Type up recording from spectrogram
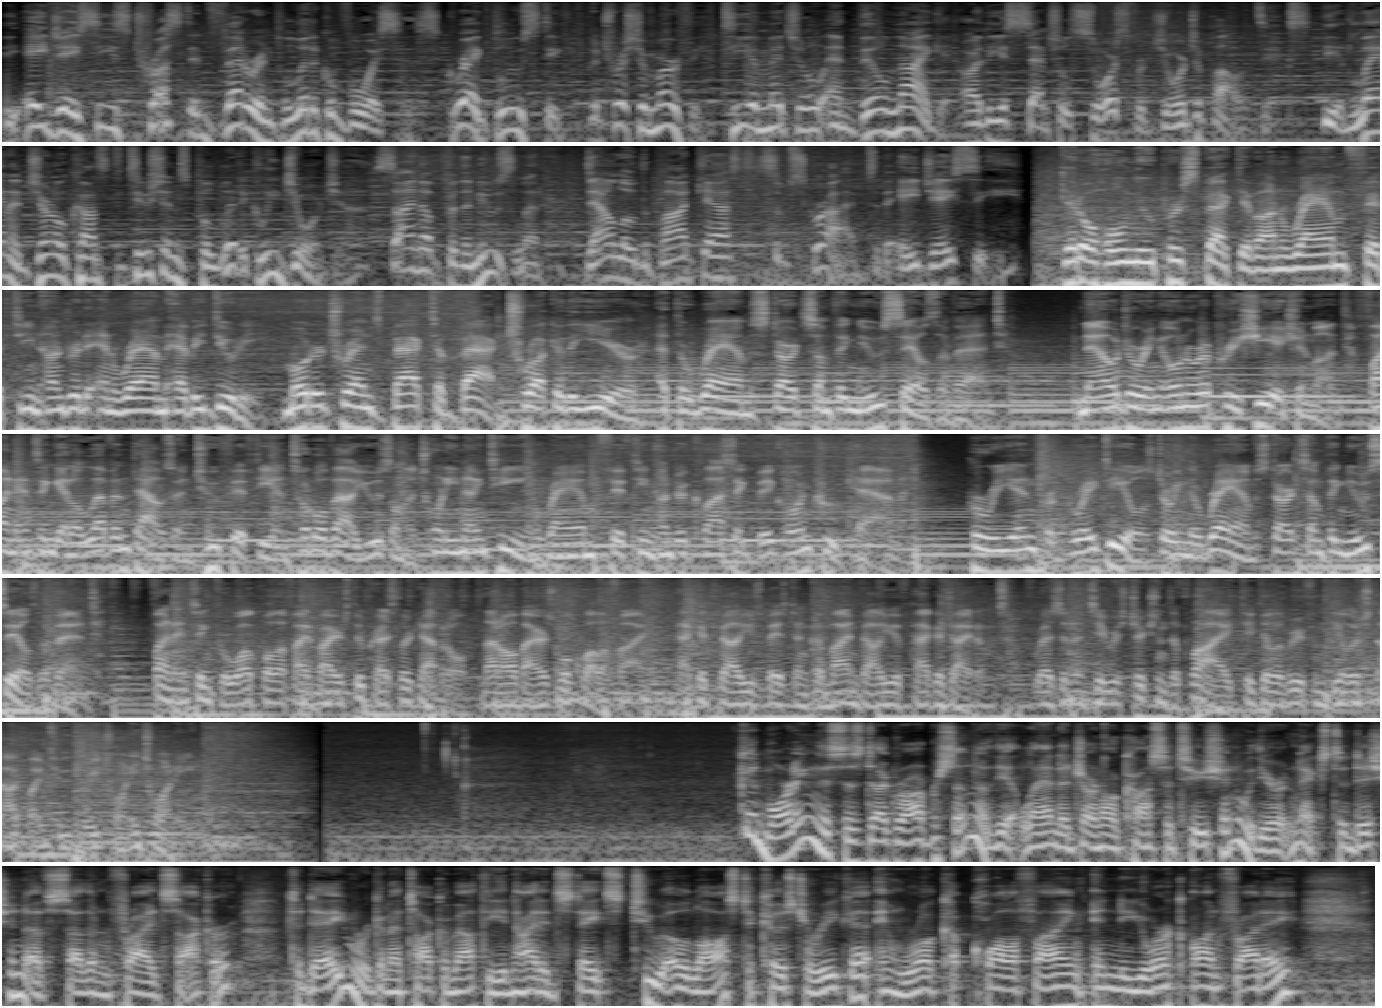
The AJC's trusted veteran political voices, Greg Bluestein, Patricia Murphy, Tia Mitchell, and Bill Nigut, are the essential source for Georgia politics. The Atlanta Journal Constitution's Politically Georgia. Sign up for the newsletter, download the podcast, subscribe to the AJC. Get a whole new perspective on Ram 1500 and Ram Heavy Duty. Motor Trend's back to back Truck of the Year at the Ram Start Something New sales event. Now during Owner Appreciation Month, financing at $11,250 in total values on the 2019 Ram 1500 Classic Bighorn Crew Cab. Hurry in for great deals during the Ram Start Something New sales event. Financing for well qualified buyers through Chrysler Capital. Not all buyers will qualify. Package values based on combined value of package items. Residency restrictions apply. Take delivery from dealer stock by 2 3 2020. Good morning. This is Doug Roberson of the Atlanta Journal Constitution with your next edition of Southern Fried Soccer. Today, we're going to talk about the United States 2 0 loss to Costa Rica in World Cup qualifying in New York on Friday.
